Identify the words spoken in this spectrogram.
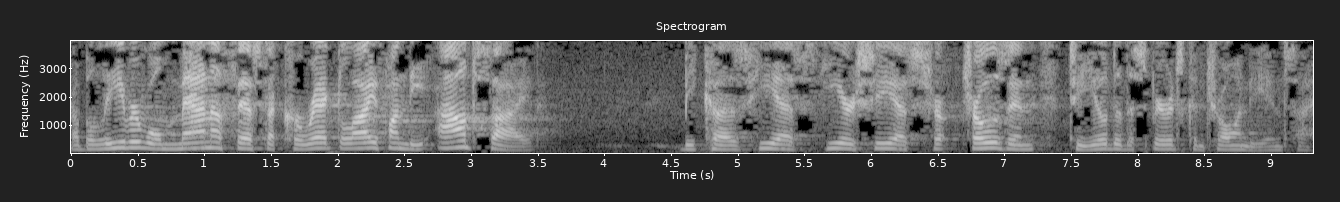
A believer will manifest a correct life on the outside because he, has, he or she has chosen to yield to the Spirit's control on the inside.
